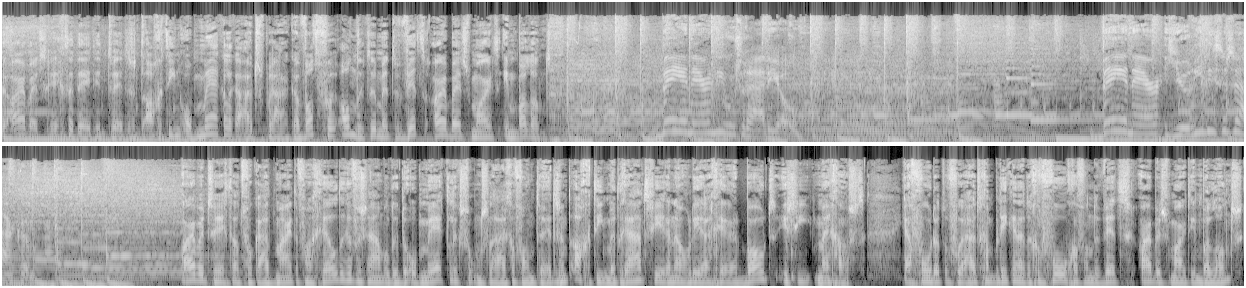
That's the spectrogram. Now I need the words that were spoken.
De arbeidsrechter deed in 2018 opmerkelijke uitspraken. Wat verandert er met de wet arbeidsmarkt in balans? BNR Nieuwsradio. BNR Juridische Zaken. Arbeidsrechtadvocaat Maarten van Gelderen verzamelde de opmerkelijkste ontslagen van 2018. Met raadsheer en hoogleraar Gerard Boot is hij mijn gast. Ja, voordat we vooruit gaan blikken naar de gevolgen van de wet arbeidsmarkt in balans.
